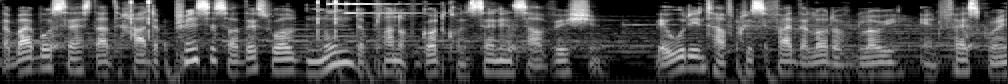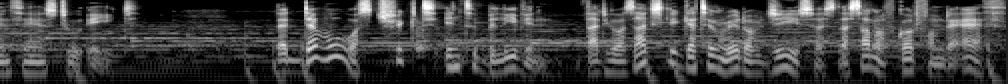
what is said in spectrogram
The Bible says that had the princes of this world known the plan of God concerning salvation, they wouldn't have crucified the Lord of glory in 1 Corinthians 2.8. The devil was tricked into believing that he was actually getting rid of Jesus, the Son of God, from the earth,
